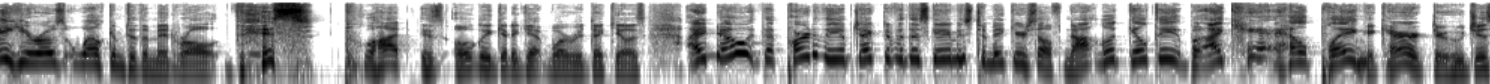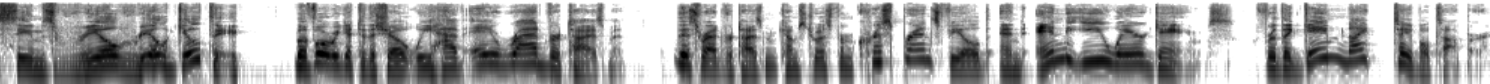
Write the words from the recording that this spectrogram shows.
Hey heroes, welcome to the mid-roll. This plot is only going to get more ridiculous. I know that part of the objective of this game is to make yourself not look guilty, but I can't help playing a character who just seems real, real guilty. Before we get to the show, we have a radvertisement. This radvertisement comes to us from Chris Bransfield and Anywhere Games for the Game Night Tabletopper.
